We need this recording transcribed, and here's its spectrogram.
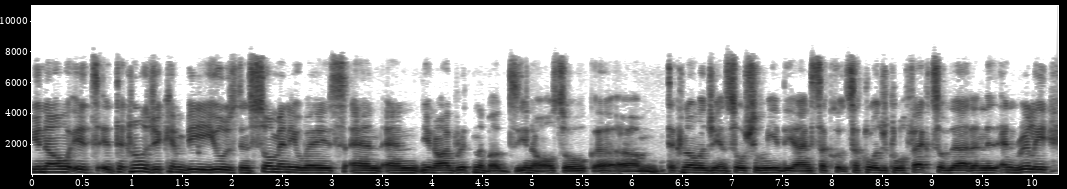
You know, it's it, technology can be used in so many ways, and and you know, I've written about you know also uh, um, technology and social media and psych- psychological effects of that, and and really,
